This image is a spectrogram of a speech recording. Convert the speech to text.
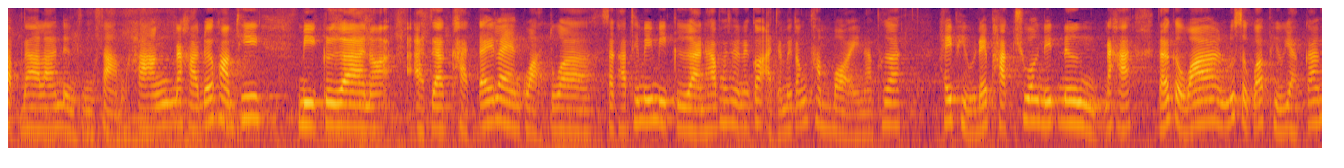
สัปดาห์ละ 1-3 ครั้งนะคะ ด้วยความที่มีเกลือเนาะอาจจะขัดได้แรงกว่าตัวสครับที่ไม่มีเกลือนะคะเพราะฉะนั้นก็อาจจะไม่ต้องทำบ่อยนะเพื่อให้ผิวได้พักช่วงนิดนึงนะคะ แต่ถ้าเกิดว่ารู้สึกว่าผิวหยาบก้าน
